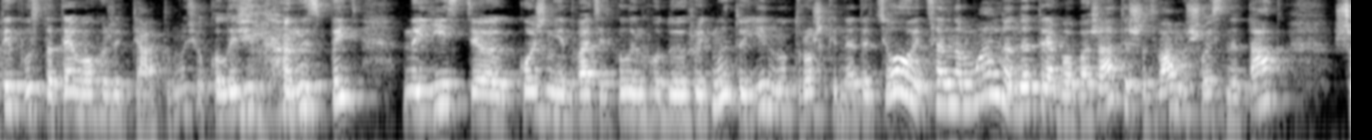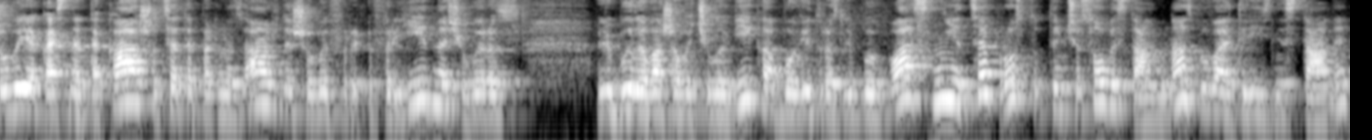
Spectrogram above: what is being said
типу статевого життя. Тому що коли жінка не спить, не їсть е, кожні 20 хвилин годує грудьми, то їй ну трошки не до цього. І це нормально. Не треба вважати, що з вами щось не так, що ви якась не така, що це тепер назавжди, що ви фр- фригідна, що ви розлюбили вашого чоловіка, або він розлюбив вас. Ні, це просто тимчасовий стан. У нас бувають різні стани.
